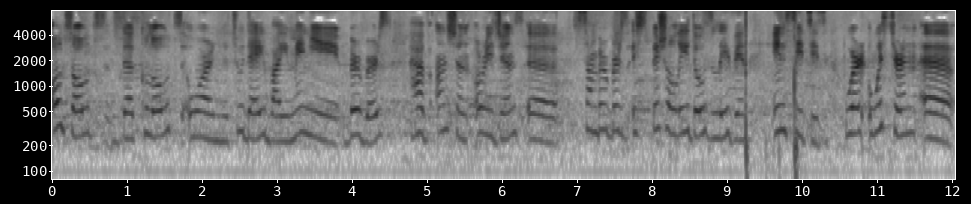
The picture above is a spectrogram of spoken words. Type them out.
Also, the clothes worn today by many Berbers have ancient origins. Uh, some Berbers, especially those living in cities, wear Western, uh,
